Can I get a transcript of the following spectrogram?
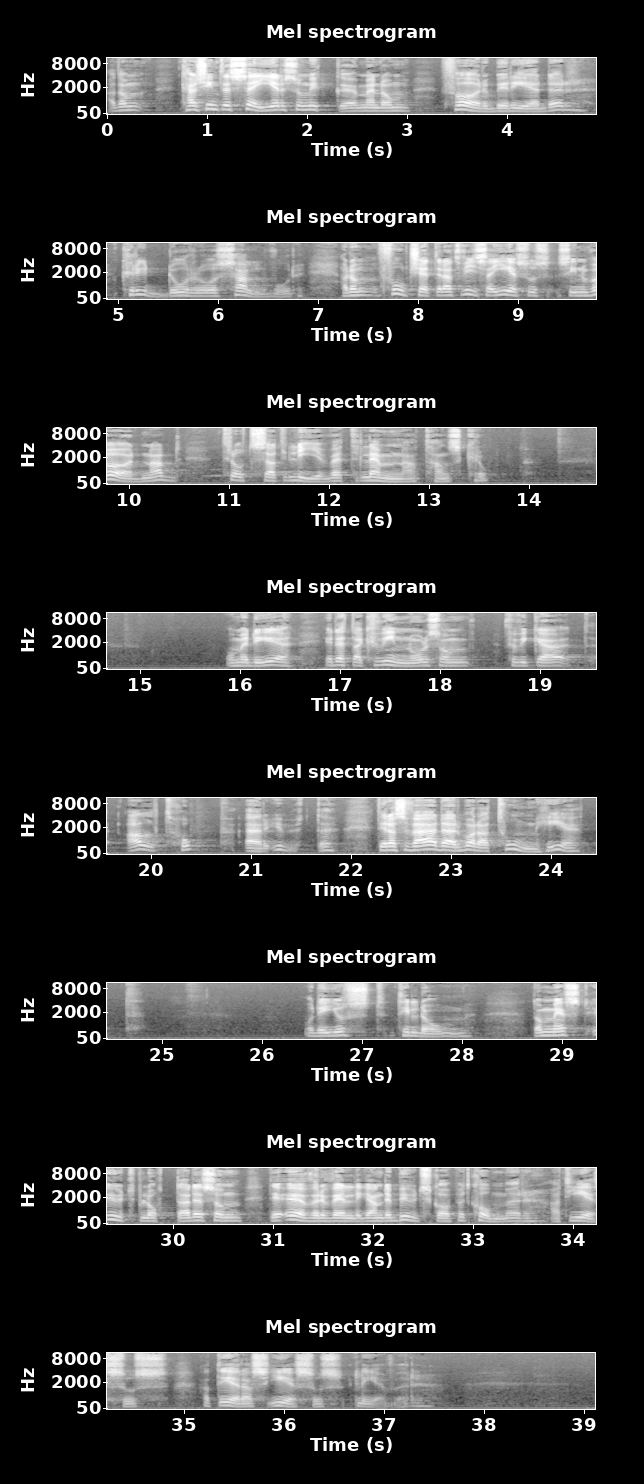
Ja, de kanske inte säger så mycket, men de förbereder kryddor och salvor. Ja, de fortsätter att visa Jesus sin vördnad trots att livet lämnat hans kropp. Och med det är detta kvinnor som för vilka allt hopp är ute. Deras värld är bara tomhet. Och det är just till dem, de mest utblottade, som det överväldigande budskapet kommer att Jesus, att deras Jesus lever.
